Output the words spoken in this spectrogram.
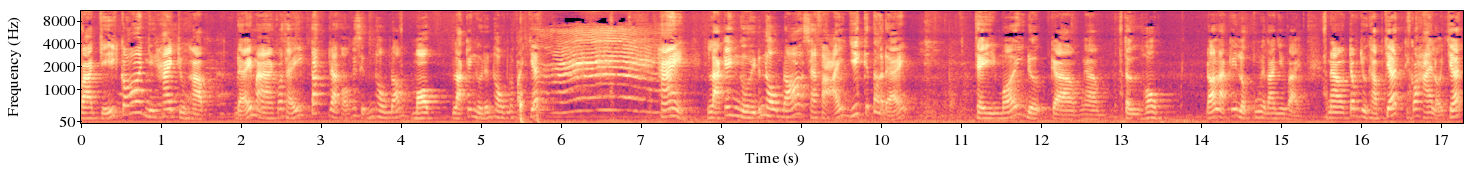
Và chỉ có như hai trường hợp để mà có thể tách ra khỏi cái sự đính hôn đó. Một là cái người đính hôn nó phải chết. Hai là cái người đính hôn đó sẽ phải viết cái tờ để thì mới được uh, uh, từ hôn đó là cái luật của người ta như vậy. Nào, trong trường hợp chết thì có hai loại chết.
